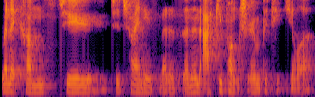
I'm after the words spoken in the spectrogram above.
when it comes to to Chinese medicine and acupuncture in particular.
